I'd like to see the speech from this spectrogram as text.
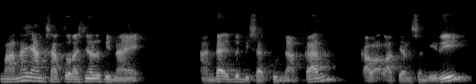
Mana yang saturasinya lebih naik? Anda itu bisa gunakan kalau latihan sendiri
